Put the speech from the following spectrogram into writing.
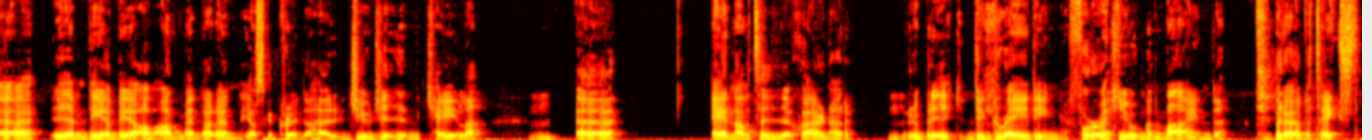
Uh, IMDB av användaren, jag ska credda här, Eugene Kayla. Mm. Uh, en av tio stjärnor. Mm. Rubrik Degrading for a human mind. Brödtext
